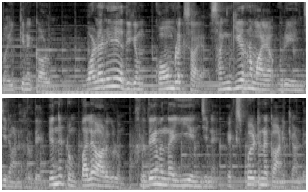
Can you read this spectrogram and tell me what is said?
ബൈക്കിനേക്കാളും വളരെയധികം കോംപ്ലക്സ് ആയ സങ്കീർണമായ ഒരു എഞ്ചിനാണ് ഹൃദയം. എന്നിട്ടും പല ആളുകളും ഹൃദയം എന്ന ഈ എഞ്ചിനെ എക്സ്പേർട്ടിനെ കാണിക്കാണ്ട്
